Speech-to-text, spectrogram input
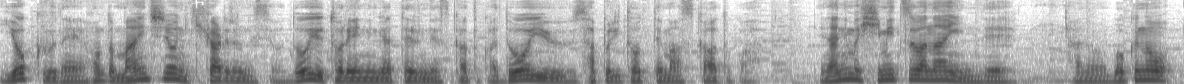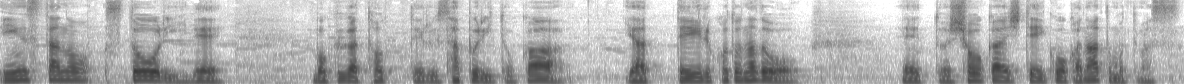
よくねほんと毎日のように聞かれるんですよ。どういうトレーニングやってるんですか？とかどういうサプリ取ってますか？とか。何も秘密はないんであの僕のインスタのストーリーで僕が取ってるサプリとかやっていることなどをえっと、紹介していこうかなと思ってます。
